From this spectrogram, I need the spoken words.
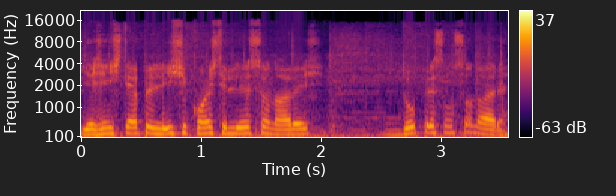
E a gente tem a playlist com as trilhas sonoras do Pressão Sonora.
